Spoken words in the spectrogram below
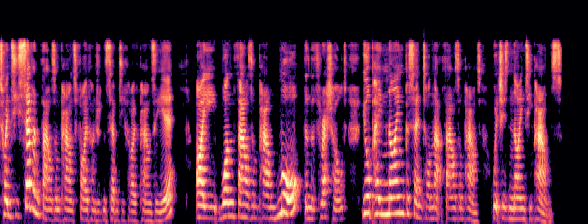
£27,575 a year, i.e., £1,000 more than the threshold, you'll pay 9% on that £1,000, which is £90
